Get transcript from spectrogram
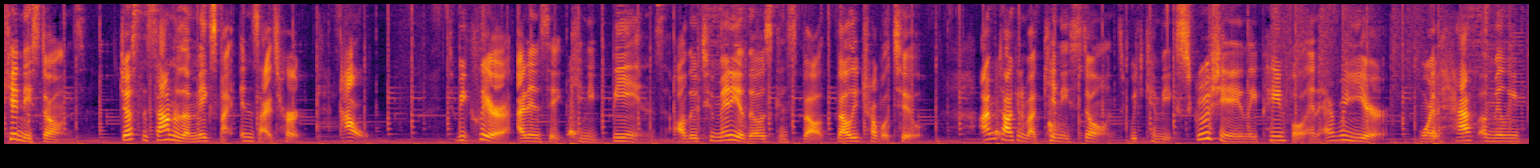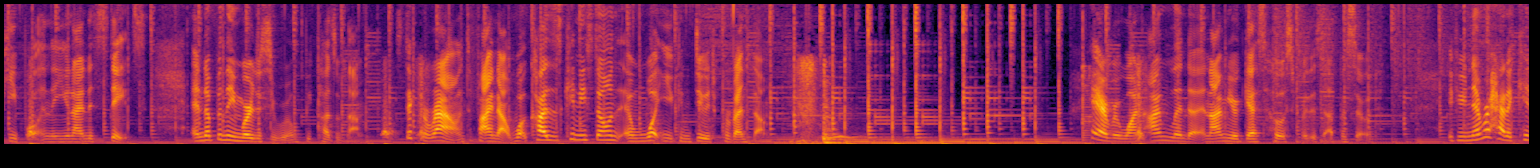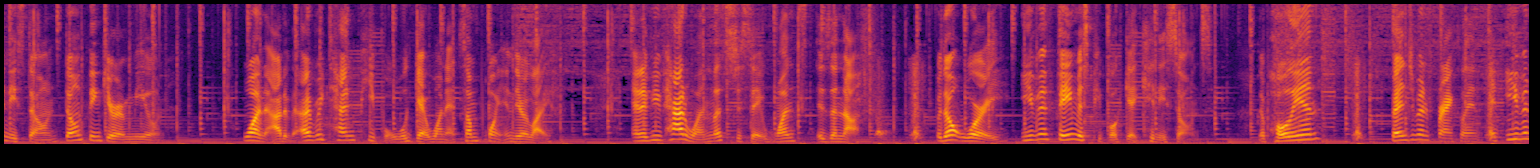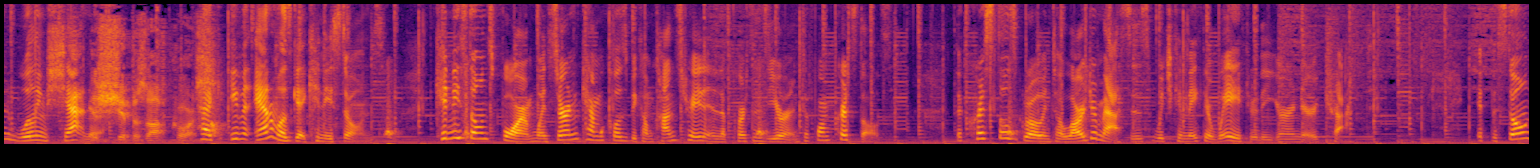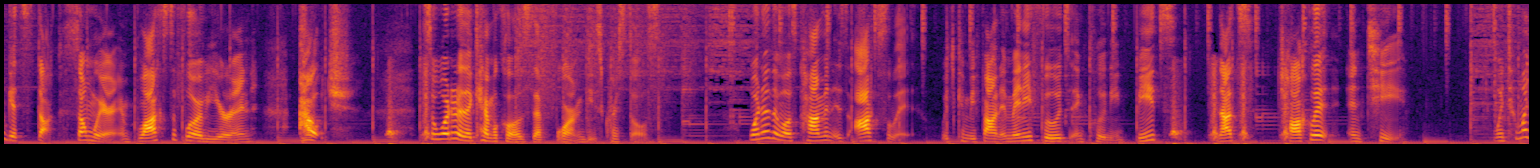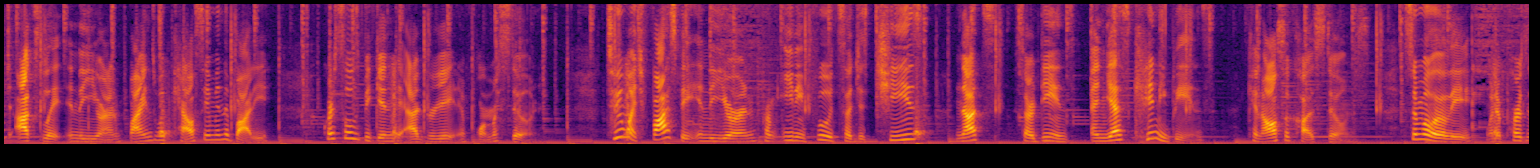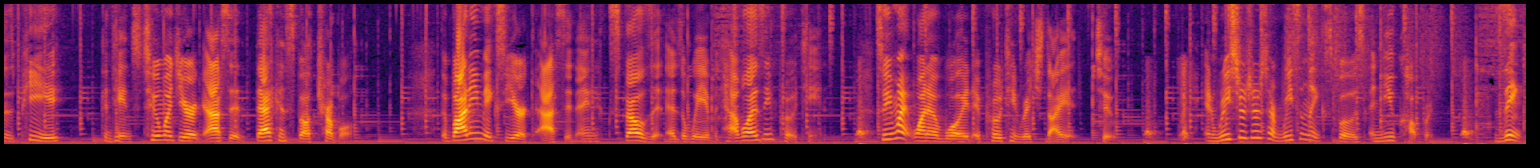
Kidney stones. Just the sound of them makes my insides hurt. Ow. To be clear, I didn't say kidney beans, although too many of those can spell belly trouble too. I'm talking about kidney stones, which can be excruciatingly painful and every year, more than half a million people in the United States end up in the emergency room because of them. Stick around to find out what causes kidney stones and what you can do to prevent them. Hey everyone, I'm Linda and I'm your guest host for this episode. If you've never had a kidney stone, don't think you're immune. One out of every 10 people will get one at some point in their life. And if you've had one, let's just say once is enough. But don't worry, even famous people get kidney stones. Napoleon, Benjamin Franklin, and even William Shatner. This ship is off course. Heck, even animals get kidney stones. Kidney stones form when certain chemicals become concentrated in a person's urine to form crystals. The crystals grow into larger masses which can make their way through the urinary tract. If the stone gets stuck somewhere and blocks the flow of urine, ouch! So what are the chemicals that form these crystals? One of the most common is oxalate, which can be found in many foods including beets, nuts, chocolate, and tea. When too much oxalate in the urine binds with calcium in the body, crystals begin to aggregate and form a stone. Too much phosphate in the urine from eating foods such as cheese, nuts, sardines, and yes, kidney beans can also cause stones. Similarly, when a person's pee contains too much uric acid, that can spell trouble. The body makes uric acid and expels it as a way of metabolizing protein. So you might want to avoid a protein-rich diet too. And researchers have recently exposed a new culprit, zinc.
